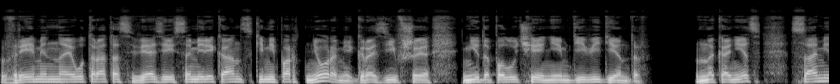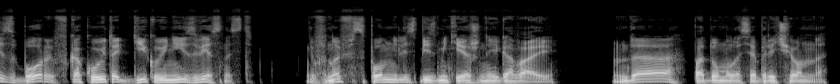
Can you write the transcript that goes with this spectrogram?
временная утрата связей с американскими партнерами, грозившая недополучением дивидендов. Наконец, сами сборы в какую-то дикую неизвестность. Вновь вспомнились безмятежные Гавайи. «Да», — подумалось обреченно,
